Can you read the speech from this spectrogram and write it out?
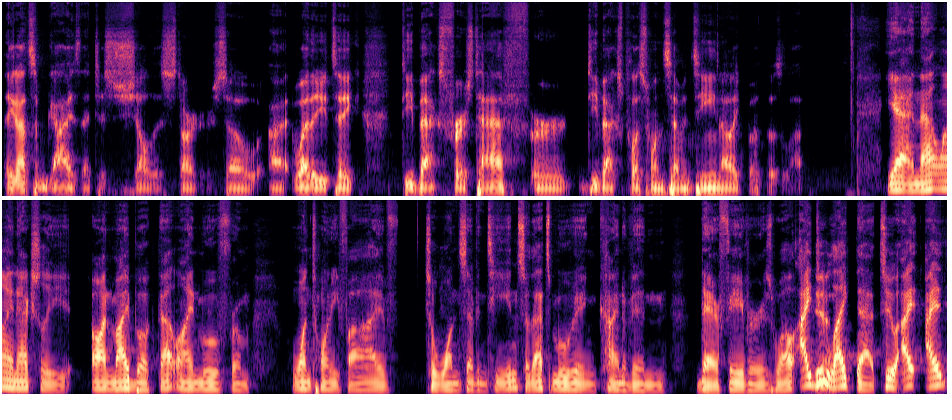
they got some guys that just shell this starter. So uh, whether you take D first half or D plus 117, I like both those a lot. Yeah. And that line actually on my book, that line moved from 125 to 117. So that's moving kind of in their favor as well. I do yeah. like that too. I I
